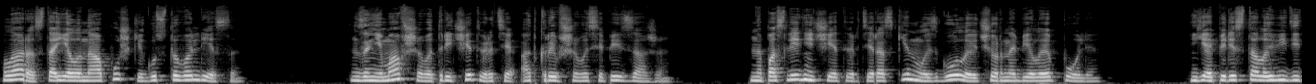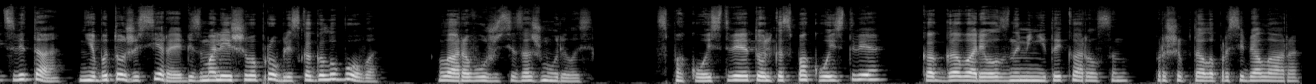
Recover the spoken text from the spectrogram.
Лара стояла на опушке густого леса, занимавшего три четверти открывшегося пейзажа. На последней четверти раскинулось голое черно-белое поле. Я перестала видеть цвета, небо тоже серое, без малейшего проблеска голубого. Лара в ужасе зажмурилась. «Спокойствие, только спокойствие», как говаривал знаменитый Карлсон, прошептала про себя Лара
